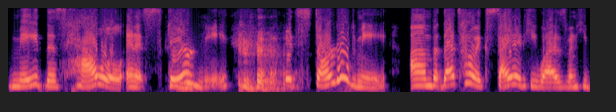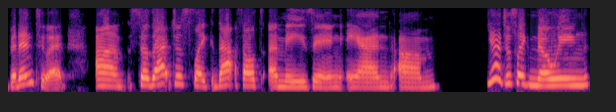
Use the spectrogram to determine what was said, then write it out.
made this howl and it scared me. It startled me. Um but that's how excited he was when he bit into it. Um so that just like that felt amazing and um yeah just like knowing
